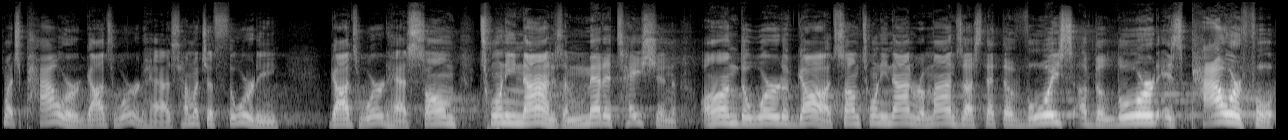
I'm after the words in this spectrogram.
How much power God's word has, how much authority God's word has. Psalm 29 is a meditation on the word of God. Psalm 29 reminds us that the voice of the Lord is powerful,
